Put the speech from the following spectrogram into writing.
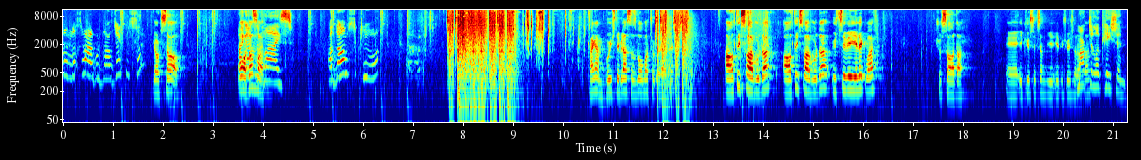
bombası var burada alacak mısın? Yok sağ ol. I O got adam var. supplies! Adam sıkıyor. Kankam bu işte biraz hızlı olmak çok önemli. 6x var burada. 6x var burada. 3 seviye yelek var. Şu sağda. Ee, 280 75 Marked taraftan. a location.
